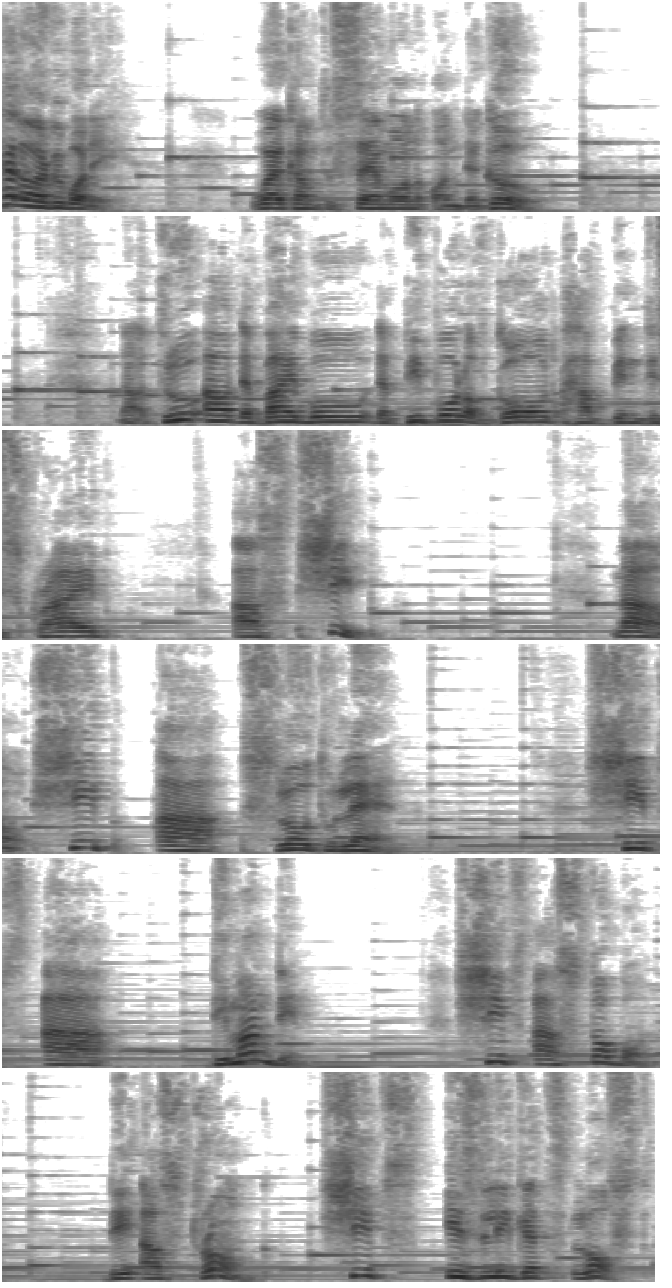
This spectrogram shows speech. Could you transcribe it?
Hello, everybody. Welcome to Sermon on the Go. Now, throughout the Bible, the people of God have been described as sheep. Now, sheep are slow to learn, sheep are demanding, sheep are stubborn, they are strong, sheep easily get lost.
